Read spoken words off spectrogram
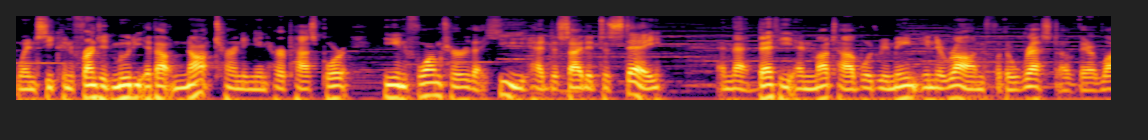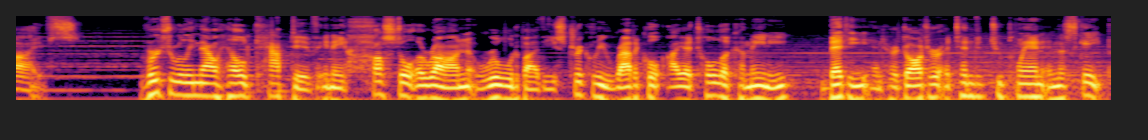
When she confronted Moody about not turning in her passport, he informed her that he had decided to stay and that Betty and Mahtab would remain in Iran for the rest of their lives. Virtually now held captive in a hostile Iran ruled by the strictly radical Ayatollah Khamenei, Betty and her daughter attempted to plan an escape.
